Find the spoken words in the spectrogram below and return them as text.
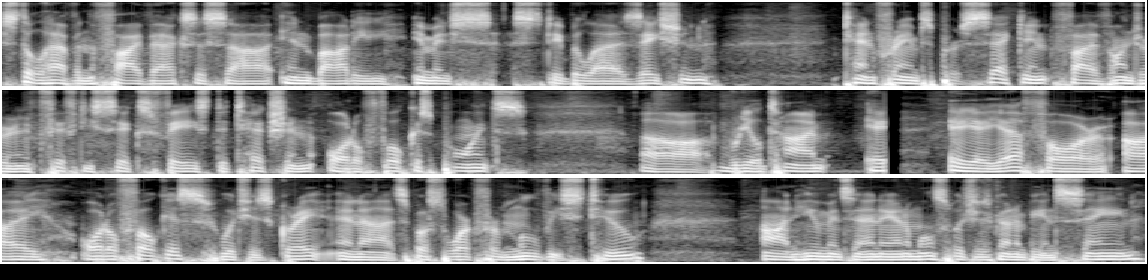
Still having the five axis uh, in body image stabilization, 10 frames per second, 556 phase detection autofocus points, uh, real time Eye AF or eye autofocus, which is great, and uh, it's supposed to work for movies too on humans and animals, which is going to be insane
